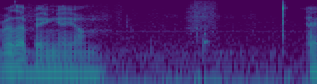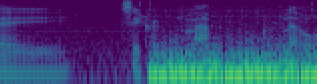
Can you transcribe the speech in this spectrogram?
remember that being a um a secret map level.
